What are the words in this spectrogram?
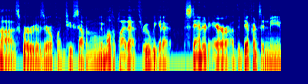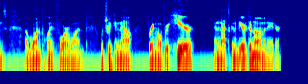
uh, square root of 0.27. When we multiply that through, we get a standard error of the difference in means of 1.41, which we can now bring over here and that's going to be our denominator.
